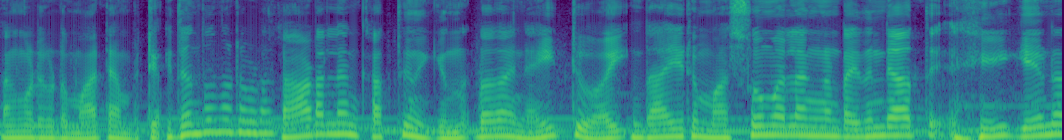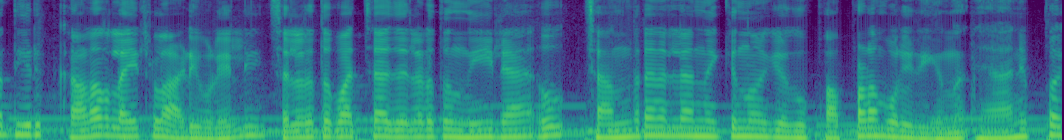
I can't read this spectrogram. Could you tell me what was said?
അങ്ങോട്ട് ഇങ്ങോട്ട് മാറ്റാൻ പറ്റും. ഇതെന്താ ഇവിടെ? കാടെല്ലാം കത്തി നിൽക്കുന്നു. അതാ നൈറ്റ് ആയി. ഇതാ ഒരു മഷ്റൂം എല്ലാം കണ്ട? ഇതിന്റെ അകത്ത് ഈ ഗെയിമിനകത്ത് ഈ ഒരു കളർ ലൈറ്റുള്ള അടിപൊളി അല്ലേ? ചിലടത്ത് പച്ച ചിലടത്ത് നീല. ഓ ചന്ദ്രനെല്ലാം നിൽക്കുന്ന നോക്കി നോക്കൂ പപ്പടം പോലെ ഇരിക്കുന്നു. ഞാനിപ്പോ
